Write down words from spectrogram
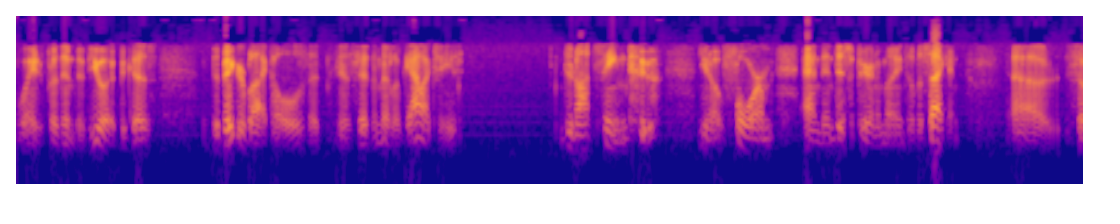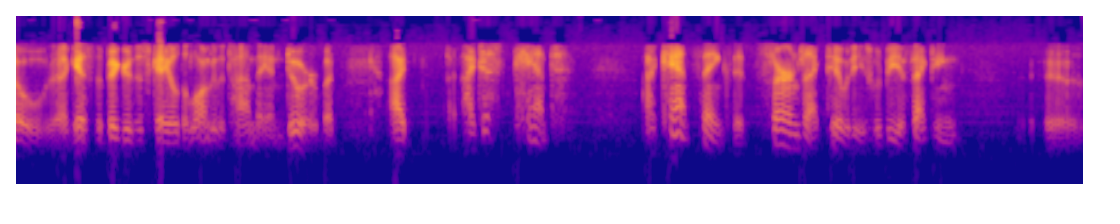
way for them to view it because the bigger black holes that you know, sit in the middle of galaxies do not seem to, you know, form and then disappear in a millionth of a second. Uh, so I guess the bigger the scale, the longer the time they endure. But I, I just can't, I can't think that CERN's activities would be affecting uh,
